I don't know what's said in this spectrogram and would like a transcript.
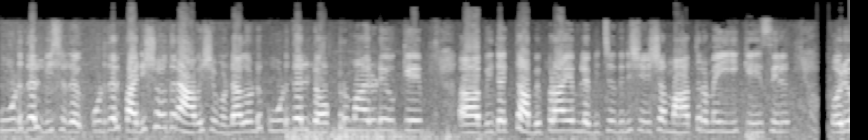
കൂടുതൽ വിശദ കൂടുതൽ പരിശോധന ആവശ്യമുണ്ട്. അതുകൊണ്ട് കൂടുതൽ ഡോക്ടർമാരുടെയൊക്കെ വിദഗ്ധ അഭിപ്രായം ലഭിച്ചതിന് ശേഷം മാത്രമേ ഈ കേസിൽ ഒരു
